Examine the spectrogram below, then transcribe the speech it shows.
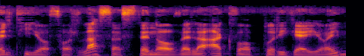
el tio forlasas de nove la aquo purigeioin?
